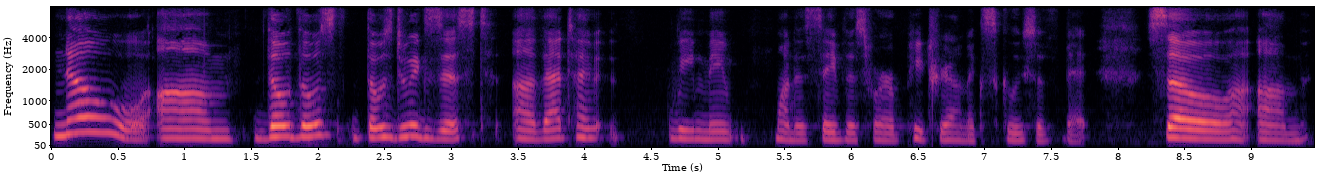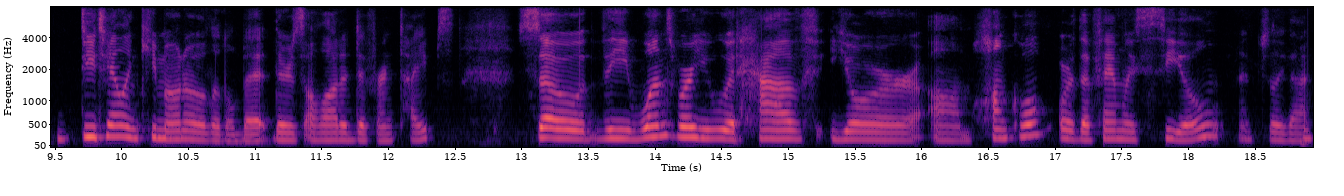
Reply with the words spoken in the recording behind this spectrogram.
no, um, though those those do exist. Uh, that type we may want to save this for a Patreon exclusive bit. So, um, detailing kimono a little bit, there's a lot of different types. So, the ones where you would have your um, hanko or the family seal, actually, that,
